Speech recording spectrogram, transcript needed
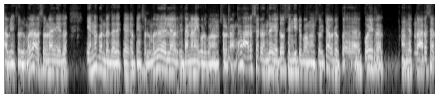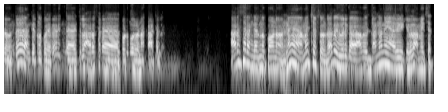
அப்படின்னு சொல்லும்போது அவர் சொல்றாரு ஏதோ என்ன பண்றது அதுக்கு அப்படின்னு சொல்லும்போது இல்ல அவருக்கு தண்டனை கொடுக்கணும்னு சொல்றாங்க. அரசர் வந்து ஏதோ செஞ்சுட்டு போங்கன்னு சொல்லிட்டு அவர் இப்ப போயிடுறாரு. அங்கிருந்து அரசர் வந்து அங்கிருந்து போயிடுறாரு. இந்த இதுல அரசரை கொடுக்கணும்னா காட்டல. அரசர் அங்கிருந்து போன உடனே அமைச்சர் சொல்றாரு இவருக்கு அவர் தண்டனை அறிவிக்கிறது அமைச்சர்.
